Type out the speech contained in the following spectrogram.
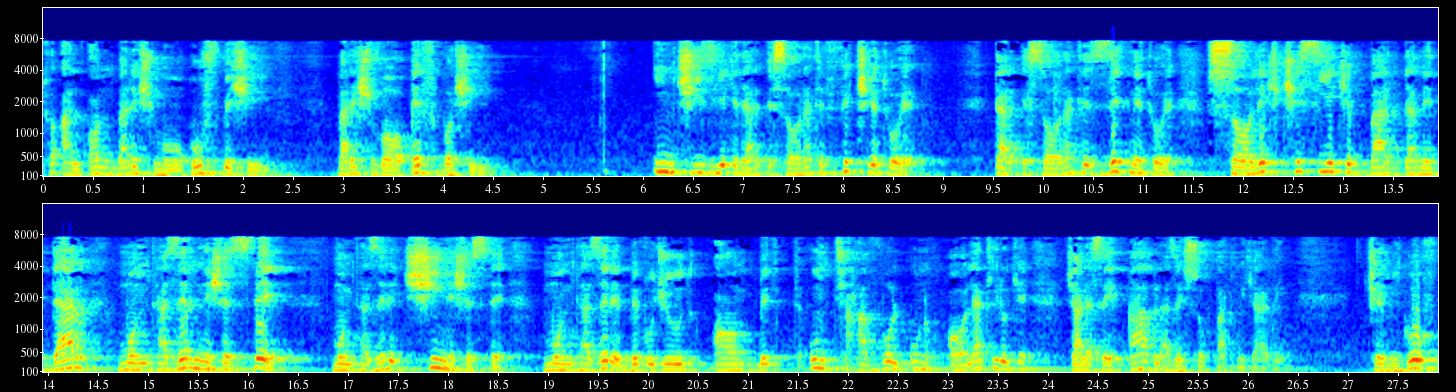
تو الان برش موقوف بشی برش واقف باشی این چیزیه که در اسارت فکر توه در اسارت ذهن توه. سالک کسیه که بردم در منتظر نشسته. منتظر چی نشسته؟ منتظر به وجود آم... به اون تحول اون حالتی رو که جلسه قبل ازش صحبت می‌کردیم. که می‌گفت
